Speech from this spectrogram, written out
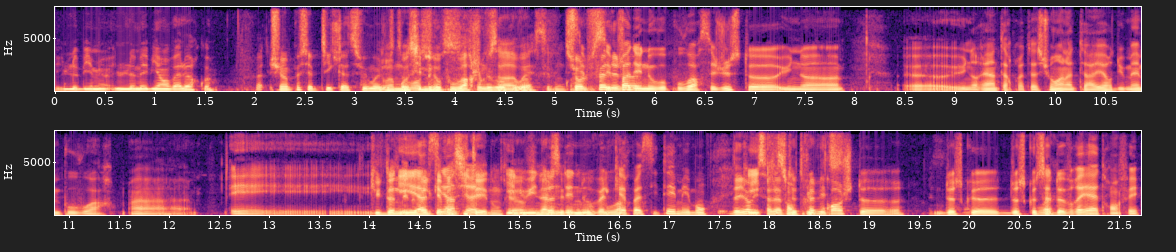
il le, bien- il le met bien en valeur. Quoi. Je suis un peu sceptique là-dessus. Moi, Ouais, moi aussi, le nouveau pouvoir, je trouve ça, ouais, c'est bon. Sur le C'est- fait c'est déjà- pas des nouveaux pouvoirs, c'est juste euh, une, euh, une réinterprétation à l'intérieur du même pouvoir. Euh, et Qui lui donne qui des nouvelles capacités, donc, euh, au lui final, donne des nouvelles capacités, mais bon, D'ailleurs, qui, il qui s'adapte sont très plus vite. proches de, de ce que, de ce que ça devrait être en fait.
